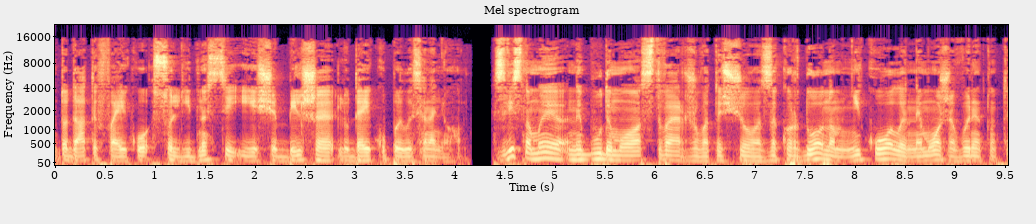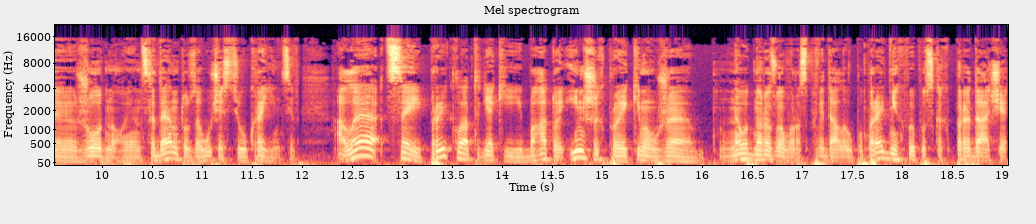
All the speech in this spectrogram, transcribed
додати фейку солідності і щоб більше людей купилися на нього. Звісно, ми не будемо стверджувати, що за кордоном ніколи не може виникнути жодного інциденту за участі українців. Але цей приклад, як і багато інших, про які ми вже неодноразово розповідали у попередніх випусках передачі,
